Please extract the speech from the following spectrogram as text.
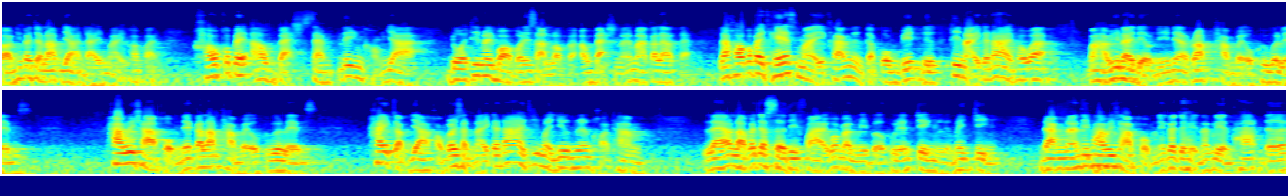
ตอนที่เขาจะรับยาใดใหม่เข้าไปเขาก็ไปเอาแบตแซมปลิ้งของยา โดยที่ไม่บอกบริษัทหรอกก็เอาแบตไหนมาก็แล้วแต่ แล้วเขาก็ไปเทสใหม่อีกครั้งหนึ่งกับกรมวิทย์หรือที่ไหนก็ได้ เพราะว่ามหาวิทยาลัยเดี๋ยวนี้เนี่ยรับทำ bioequivalence ภาควิชาผมเนี่ยก็รับทำ bioequivalence ให้กับยาของบริษัทไหนก็ได้ที่มายื่นเรื่องขอทำแล้วเราก็จะเซอร์ติฟายว่ามันมี bioequivalence จริง หรือไม่จริง ดังนั้นที่ภาควิชาผมเนี่ยก็จะเห็นนักเรียนแพทย์เดิน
